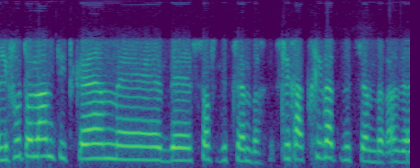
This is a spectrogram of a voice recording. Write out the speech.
אליפות עולם תתקיים uh, בסוף דצמבר, סליחה, תחילת דצמבר הזה.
